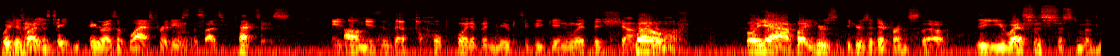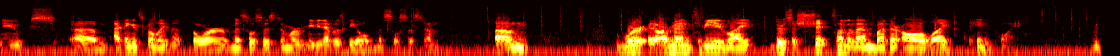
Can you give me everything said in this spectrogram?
which is I why mean- the Satan two has a blast radius the size of Texas. Is, Um, isn't that the whole point of a nuke to begin with? Is shock Well, and? Well, yeah, but here's here's a difference though. The U.S.'s system of nukes, um, I think it's called like the Thor missile system, or maybe that was the old missile system. Um, were are meant to be like there's a shit ton of them, but they're all like pinpoint. We-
